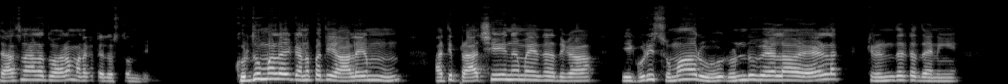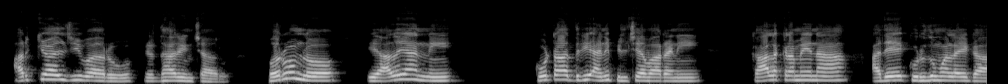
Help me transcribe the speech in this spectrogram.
శాసనాల ద్వారా మనకు తెలుస్తుంది. కుర్దుమలై గణపతి ఆలయం అతి ప్రాచీనమైనదిగా, ఈ గుడి సుమారు 2000 ఏళ్ళ క్రిందటదని ఆర్కియాలజీ వారు నిర్ధారించారు. పూర్వంలో ఈ ఆలయాన్ని కూటాద్రి అని పిలిచేవారని, కాలక్రమేణా అదే కురుదుమలైగా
